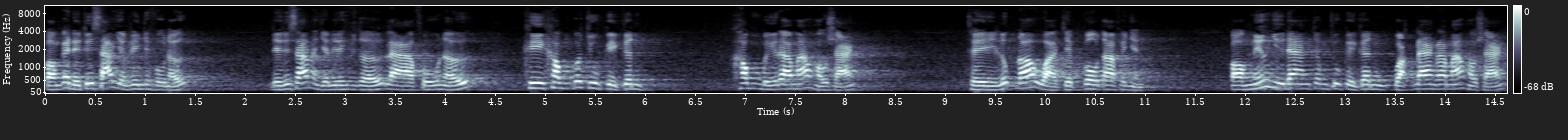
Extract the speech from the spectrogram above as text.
Còn cái điều thứ sáu dành riêng cho phụ nữ. Điều thứ sáu là dành riêng cho phụ nữ là phụ nữ khi không có chu kỳ kinh, không bị ra máu hậu sản thì lúc đó hòa chụp cô ta phải nhịn. Còn nếu như đang trong chu kỳ kinh hoặc đang ra máu hậu sản,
